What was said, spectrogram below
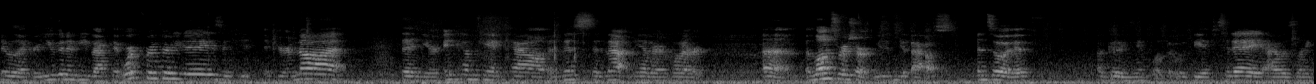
they were like, "Are you going to be back at work for thirty days? If you if you're not, then your income can't count, and this and that and the other and whatever." Um, and long story short, we didn't get the house, and so if a good example of it would be if today I was like,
